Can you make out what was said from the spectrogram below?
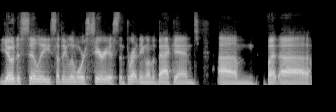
Yoda silly, something a little more serious than threatening on the back end. Um, but uh,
